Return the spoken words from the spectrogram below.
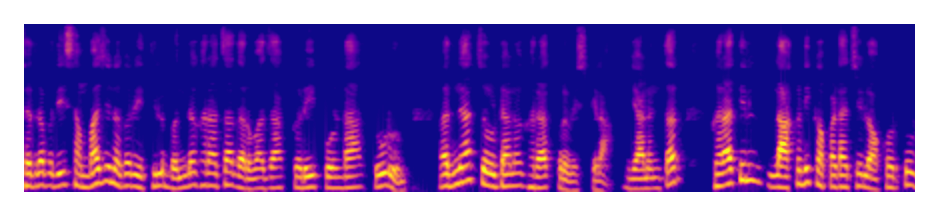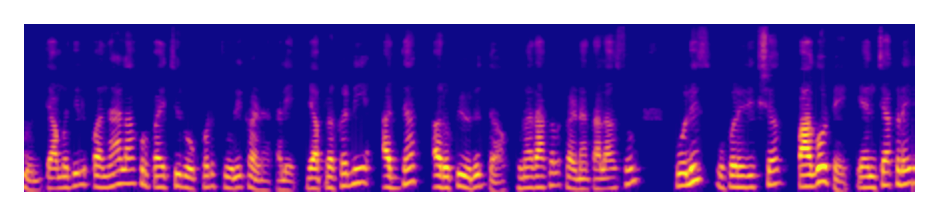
छत्रपती संभाजीनगर येथील बंद घराचा दरवाजा कडी कोंडा तोडून अज्ञात चोरट्यानं घरात प्रवेश केला. यानंतर घरातील लाकडी कपाटाचे लॉकर तोडून त्यामधील पंधरा लाख रुपयाची रोकड चोरी करण्यात आली. या प्रकरणी अज्ञात आरोपी विरुद्ध गुन्हा दाखल करण्यात आला असून पोलीस उपनिरीक्षक पागोटे यांच्याकडे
